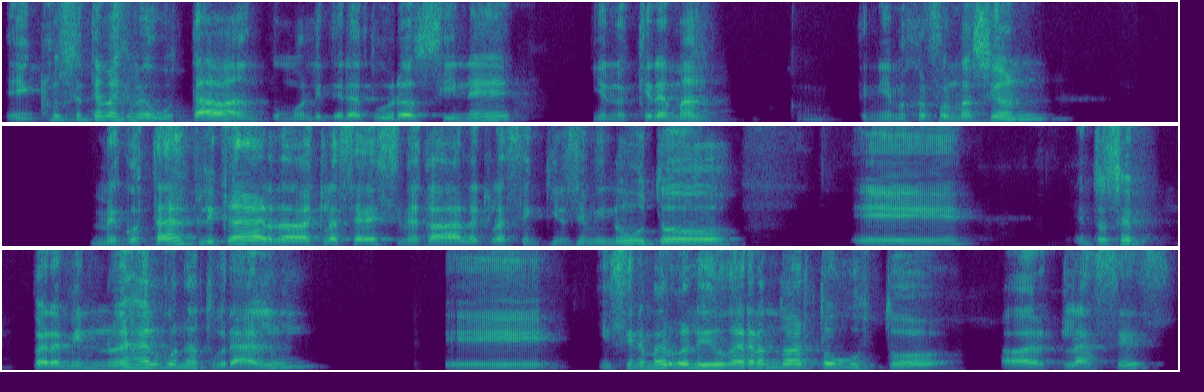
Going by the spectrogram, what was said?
e incluso temas que me gustaban, como literatura o cine, y en los que era más, tenía mejor formación, me costaba explicar, daba clase a veces me acababa la clase en 15 minutos. Eh, entonces, para mí no es algo natural, eh, y sin embargo le he ido agarrando harto gusto a dar clases.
